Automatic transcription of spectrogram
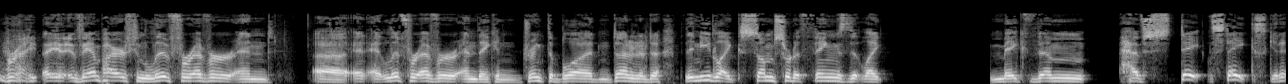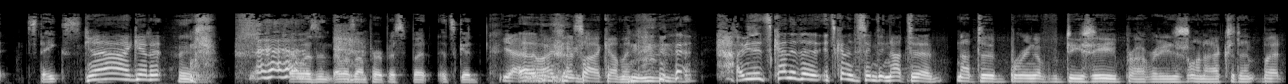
Right. uh, vampires can live forever and uh and, and live forever and they can drink the blood and da da da da. They need like some sort of things that like make them have stake stakes. Get it? Stakes. Yeah, I get it. that wasn't that was on purpose, but it's good. Yeah, no, I, I saw it coming. I mean, it's kind of the it's kind of the same thing. Not to not to bring up DC properties on accident, but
